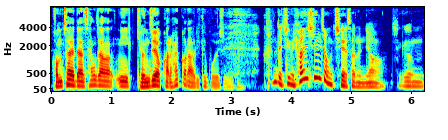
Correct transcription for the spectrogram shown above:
검찰에 대한 상당히 견제 역할을 할 거라 이렇게 보여집니다. 그런데 지금 현실 정치에서는요. 지금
